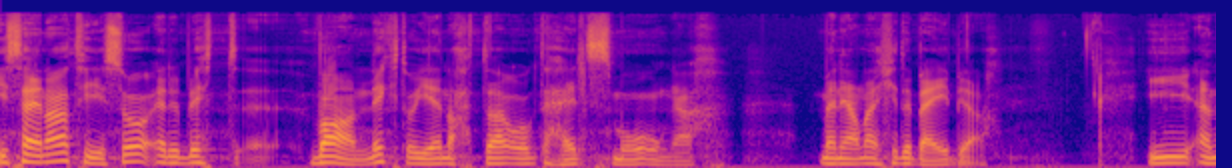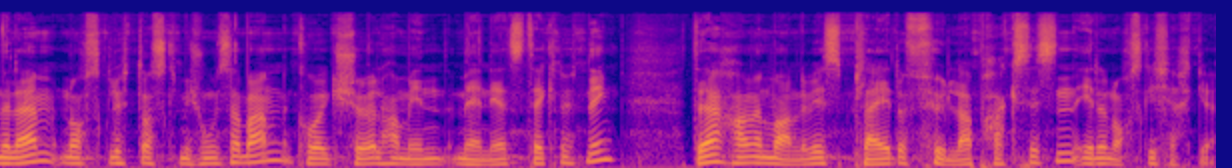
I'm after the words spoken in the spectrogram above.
I senere tid så er det blitt eh, vanlig å gi nattverd òg til helt små unger, men gjerne ikke til babyer. I NLM, Norsk Luthersk Misjonssamband, hvor jeg sjøl har min menighetstilknytning, der har en vanligvis pleid å følge praksisen i Den norske kirke.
